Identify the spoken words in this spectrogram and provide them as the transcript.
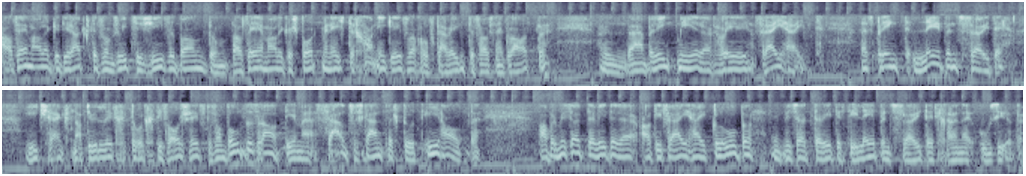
als ehemaliger Direktor vom Schweizer Skiverband und als ehemaliger Sportminister kann ich einfach auf den Winter fast nicht warten. Der bringt mir ein bisschen Freiheit. Es bringt Lebensfreude. Eingeschränkt natürlich durch die Vorschriften vom Bundesrat, die man selbstverständlich einhalten. Aber wir sollten wieder an die Freiheit glauben und wir sollten wieder die Lebensfreude können ausüben.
